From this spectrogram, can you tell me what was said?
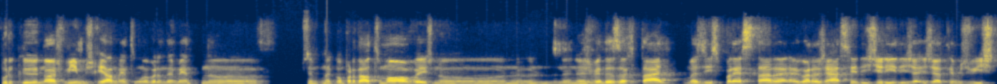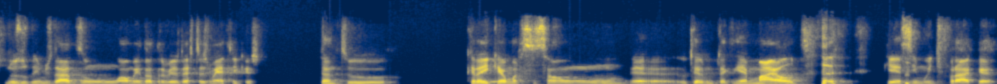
porque nós vimos realmente um abrandamento no, por exemplo, na compra de automóveis, no, no, nas vendas a retalho, mas isso parece estar agora já a ser digerido e já, já, temos visto nos últimos dados um aumento outra vez destas métricas. Portanto, creio que é uma recessão, uh, o termo técnico é mild, que é assim muito fraca,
